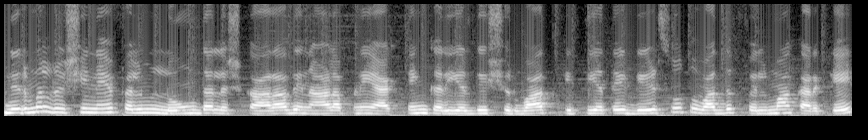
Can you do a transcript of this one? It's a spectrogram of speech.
ਨਿਰਮਲ ਰਿਸ਼ੀ ਨੇ ਫਿਲਮ ਲੋਂਗ ਦਾ ਲਸ਼ਕਾਰਾ ਦੇ ਨਾਲ ਆਪਣੀ ਐਕਟਿੰਗ ਕੈਰੀਅਰ ਦੀ ਸ਼ੁਰੂਆਤ ਕੀਤੀ ਅਤੇ 150 ਤੋਂ ਵੱਧ ਫਿਲਮਾਂ ਕਰਕੇ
